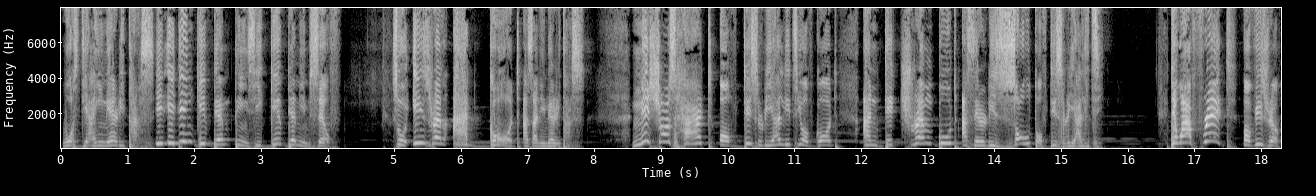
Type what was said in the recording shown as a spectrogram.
was their inheritance. He, he didn't give them things, He gave them Himself. So Israel had God as an inheritance. Nations heard of this reality of God and they trembled as a result of this reality. They were afraid of Israel.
